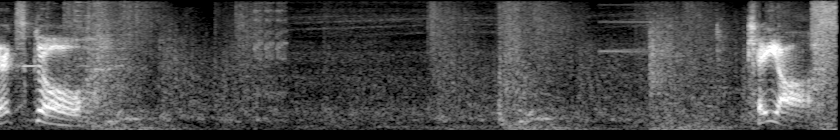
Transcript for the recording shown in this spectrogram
Let's go. Chaos.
